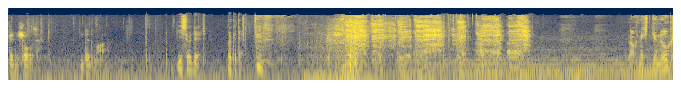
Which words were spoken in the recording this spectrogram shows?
Did the shows. Did man. He so did. Look at that. Noch nicht genug?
